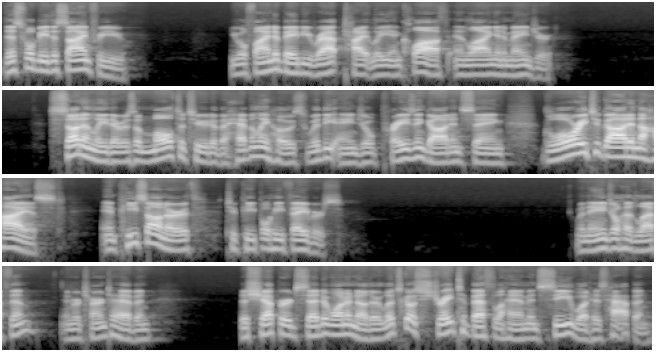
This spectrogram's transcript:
This will be the sign for you. You will find a baby wrapped tightly in cloth and lying in a manger. Suddenly there was a multitude of a heavenly host with the angel, praising God and saying, Glory to God in the highest, and peace on earth to people he favors. When the angel had left them and returned to heaven, the shepherds said to one another, Let's go straight to Bethlehem and see what has happened,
